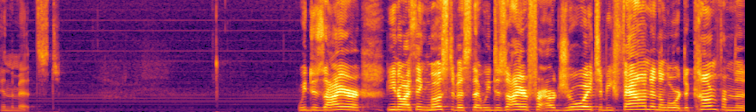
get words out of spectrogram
in the midst. We desire, you know, I think most of us that we desire for our joy to be found in the Lord, to come from the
